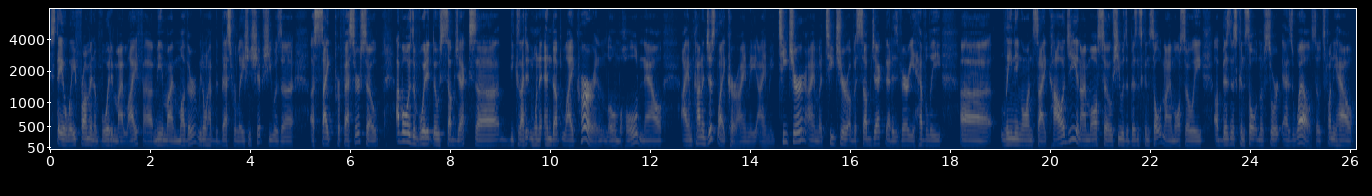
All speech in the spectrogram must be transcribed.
stay away from and avoid in my life. Uh, me and my mother, we don't have the best relationship. She was a, a psych professor, so I've always avoided those subjects uh, because I didn't want to end up like her. And lo and behold, now I am kind of just like her. I am a I am a teacher. I am a teacher of a subject that is very heavily uh, leaning on psychology, and I'm also she was a business consultant. I am also a, a business consultant of sort as well. So it's funny how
